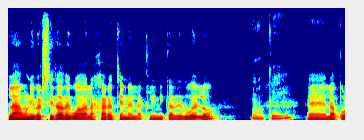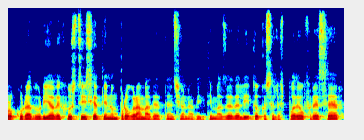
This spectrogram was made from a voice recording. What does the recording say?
La Universidad de Guadalajara tiene la clínica de duelo. Eh, la Procuraduría de Justicia tiene un programa de atención a víctimas de delito que se les puede ofrecer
